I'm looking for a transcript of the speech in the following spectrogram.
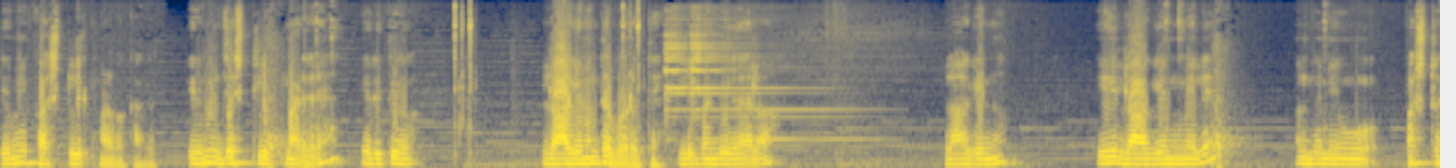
ಇದನ್ನ ಫಸ್ಟ್ ಕ್ಲಿಕ್ ಮಾಡಬೇಕಾಗುತ್ತೆ. ಇದನ್ನ ಜಸ್ಟ್ ಕ್ಲಿಕ್ ಮಾಡಿದರೆ ಈ ರೀತಿ ಲಾಗಿನ್ ಅಂತ ಬರುತ್ತೆ. ಇಲ್ಲಿ ಬಂದಿದೆ ಅಲ್ವಾ? ಲಾಗಿನ್ ಈ ಲಾಗಿನ್ ಮೇಲೆ ಒಂದು ನೀವು ಫಸ್ಟ್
